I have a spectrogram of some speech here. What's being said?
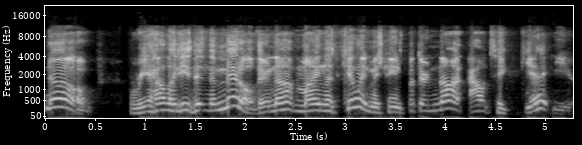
no, reality's in the middle. They're not mindless killing machines, but they're not out to get you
